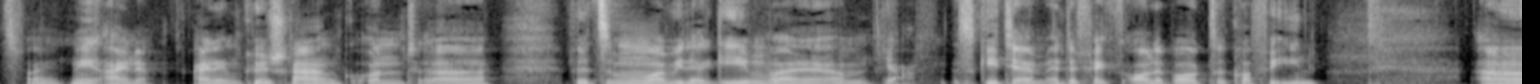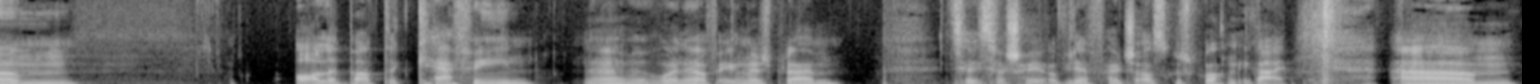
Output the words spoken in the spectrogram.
zwei? Nee, eine. Eine im Kühlschrank und äh, wird es immer mal wieder geben, weil ähm, ja, es geht ja im Endeffekt all about the Koffein. Ähm, all about the caffeine, Ne? Wir wollen ja auf Englisch bleiben. Jetzt habe ich es wahrscheinlich auch wieder falsch ausgesprochen, egal. Ähm,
